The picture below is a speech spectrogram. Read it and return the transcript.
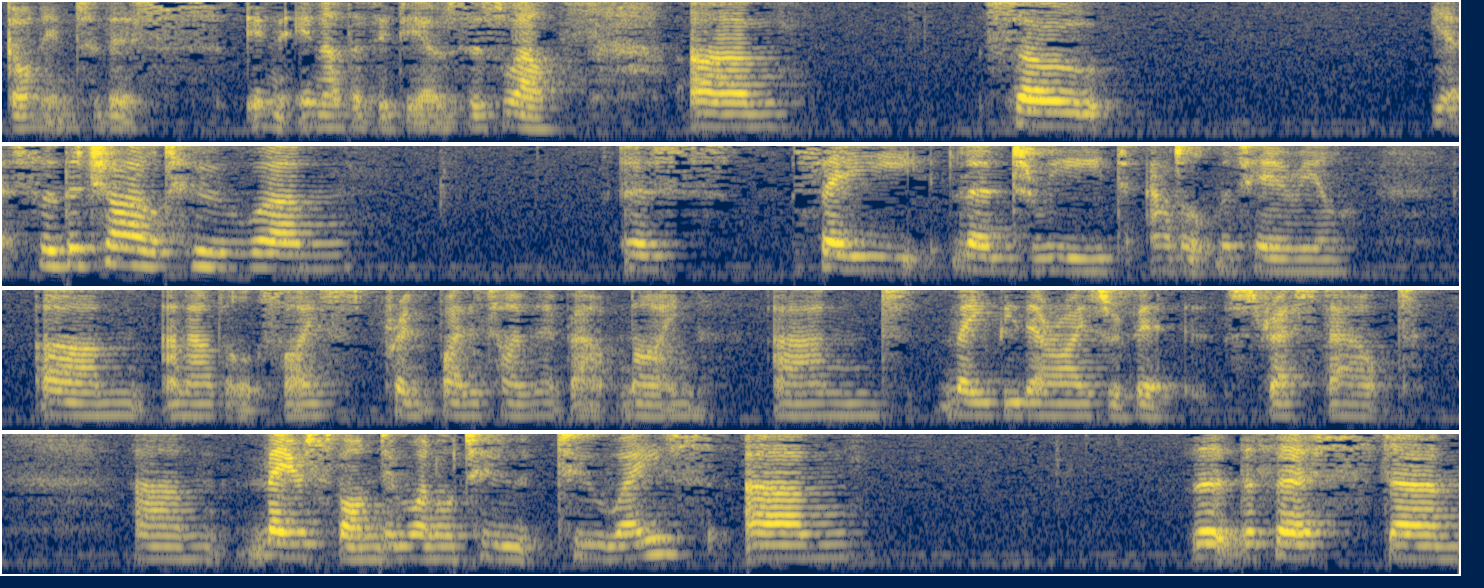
gone into this in, in other videos as well. Um, so yeah, so the child who um, has say learn to read adult material um, and adult size print by the time they're about nine and maybe their eyes are a bit stressed out um, may respond in one or two two ways. Um, the the first um,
